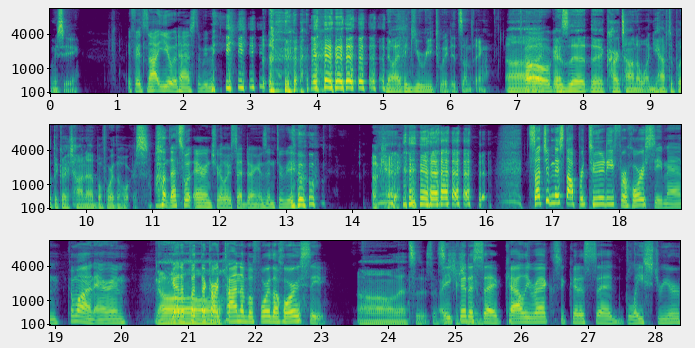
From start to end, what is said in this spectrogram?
Let me see. If it's not you, it has to be me. no, I think you retweeted something. Uh, Oh, okay. It was the the Kartana one. You have to put the Kartana before the horse. That's what Aaron Traylor said during his interview. Okay. Such a missed opportunity for Horsey, man. Come on, Aaron. You gotta put the Oh. Kartana before the Horsey. Oh, that's a, that's. Or you could have said Calyrex. You could have said Glastrier.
